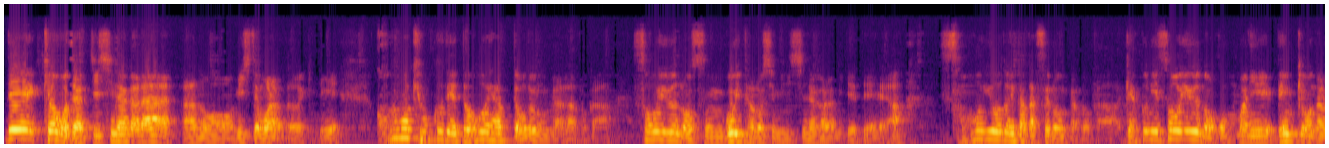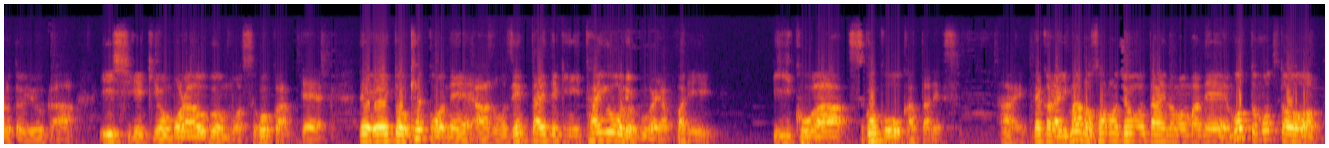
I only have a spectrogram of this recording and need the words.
で、今日もジャッジしながら、あの、見せてもらった時に、この曲でどうやって踊るかなとか、そういうのをすんごい楽しみにしながら見てて、あ、そういう踊り方するんかとか、逆にそういうのほんまに勉強になるというか、いい刺激をもらう分もすごくあって、で、えっ、ー、と、結構ね、あの、全体的に対応力がやっぱりいい子がすごく多かったです。はい。だから今のその状態のままでもっともっと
